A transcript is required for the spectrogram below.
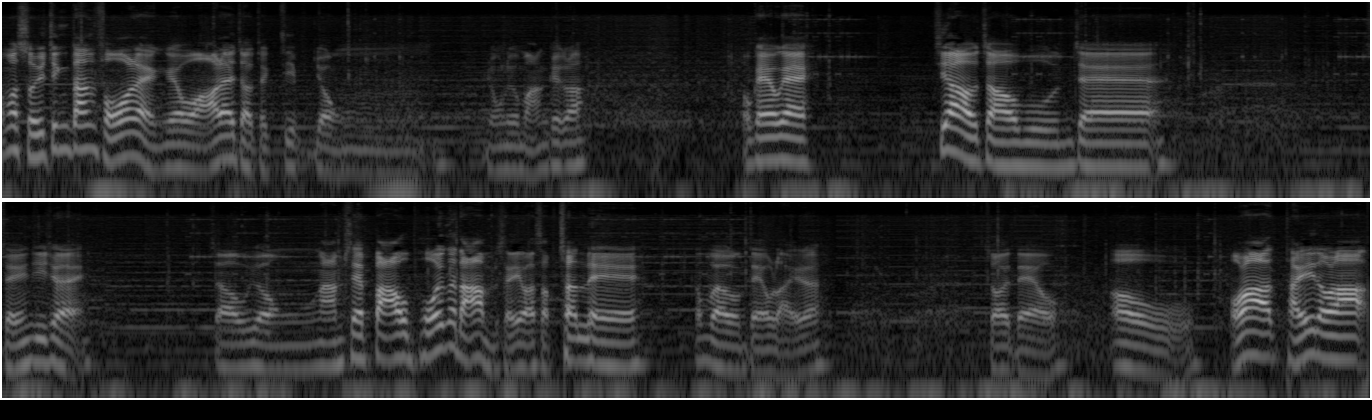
咁啊，水晶燈火靈嘅話咧，就直接用用了猛擊啦。OK OK，之後就換隻石影子出嚟，就用岩石爆破，應該打唔死话十七咧。咁咪用掉嚟啦，再掉。哦，好啦，睇呢度啦，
